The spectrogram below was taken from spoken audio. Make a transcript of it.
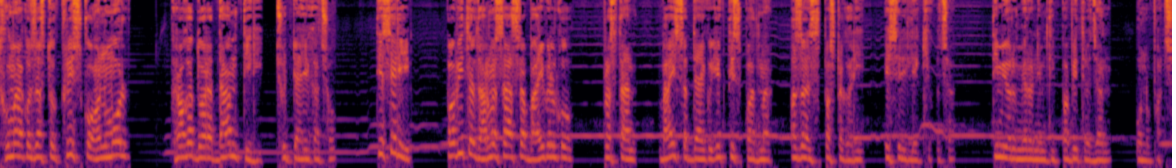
थुमाको जस्तो क्रिसको अनमोल रगतद्वारा दाम तिरी छुट्याएका छौ। त्यसरी पवित्र धर्मशास्त्र बाइबलको प्रस्थान बाइस अध्यायको एकतिस पदमा अझ स्पष्ट गरी यसरी लेखिएको छ तिमीहरू मेरो निम्ति पवित्र जन हुनुपर्छ।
